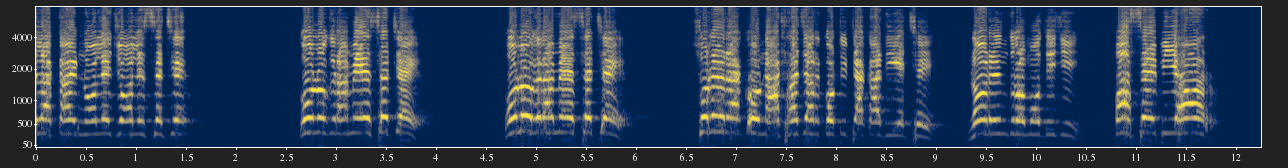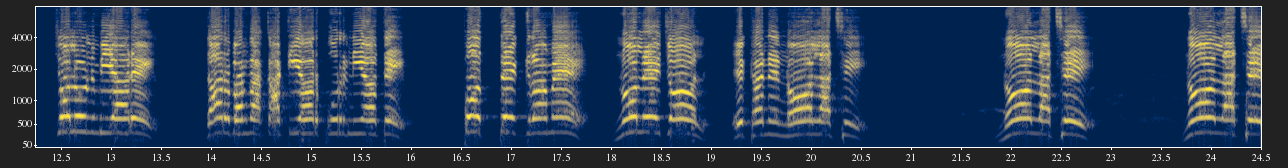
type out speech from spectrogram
এলাকায় নলে জল এসেছে? কোন গ্রামে এসেছে? কোন গ্রামে এসেছে? শুনে রাখুন, আট হাজার কোটি টাকা দিয়েছে নরেন্দ্র মোদীজি। পাশে বিহার, চলুন বিহারে। দারভাঙ্গা কাটিয়ার পূর্ণিয়াতে প্রত্যেক গ্রামে নলে জল, এখানে নল আছে। নল আছে। নল আছে।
